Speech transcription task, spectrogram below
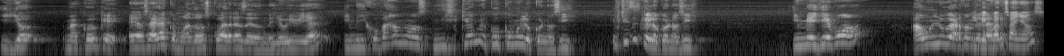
Y yo me acuerdo que, eh, o sea, era como a dos cuadras de donde yo vivía. Y me dijo, vamos, ni siquiera me acuerdo cómo lo conocí. El chiste es que lo conocí. Y me llevó a un lugar donde... ¿Y de la cuántos años?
